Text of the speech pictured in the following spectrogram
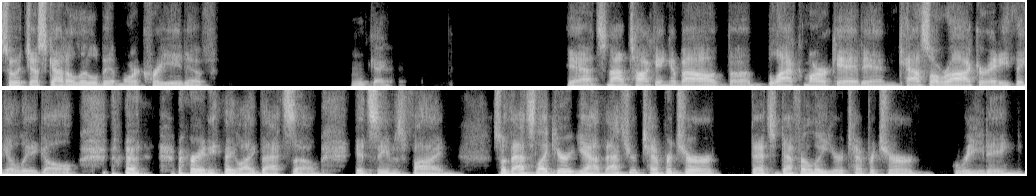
so it just got a little bit more creative. Okay. Yeah, it's not talking about the black market in Castle Rock or anything illegal or anything like that. So it seems fine. So that's like your, yeah, that's your temperature. That's definitely your temperature reading.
